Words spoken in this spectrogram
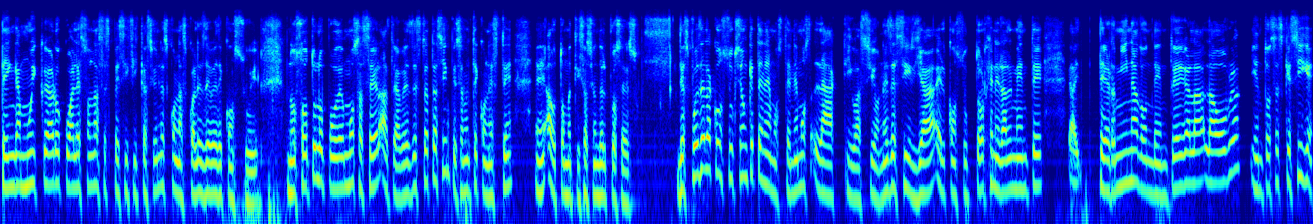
tenga muy claro cuáles son las especificaciones con las cuales debe de construir. Nosotros lo podemos hacer a través de StrataSync, precisamente con esta eh, automatización del proceso. Después de la construcción que tenemos, tenemos la activación, es decir, ya el constructor generalmente termina donde entrega la, la obra y entonces, ¿qué sigue?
